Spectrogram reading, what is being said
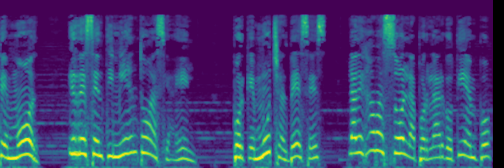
temor y resentimiento hacia él porque muchas veces la dejaba sola por largo tiempo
